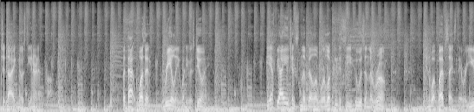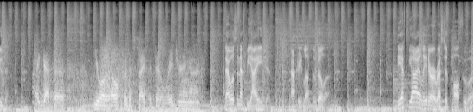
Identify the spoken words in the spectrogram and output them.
to diagnose the internet problem. But that wasn't really what he was doing. The FBI agents in the villa were looking to see who was in the room and what websites they were using. I got the URL for the site that they were wagering on. That was an FBI agent after he left the villa. The FBI later arrested Paul Phua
